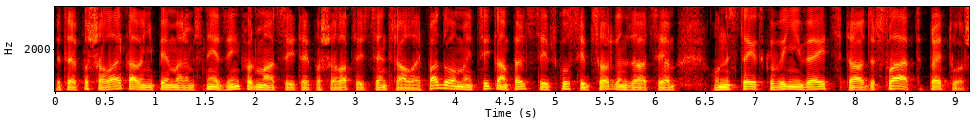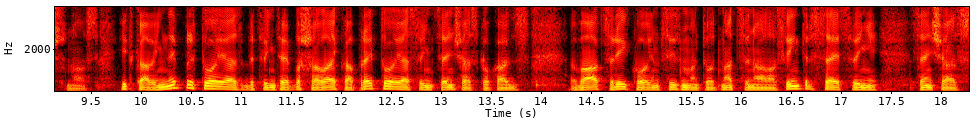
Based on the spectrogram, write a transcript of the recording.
bet tajā pašā laikā viņi, piemēram, sniedz informāciju tai pašai Latvijas centrālajai padomē, citām pretestības kustības organizācijām, un es teiktu, ka viņi veic tādu slēptu pretošanos. It kā viņi nepretojās, bet viņi tajā pašā laikā pretojās, viņi cenšas kaut kādus vācu rīkojumus izmantot nacionālās interesēs, viņi cenšas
